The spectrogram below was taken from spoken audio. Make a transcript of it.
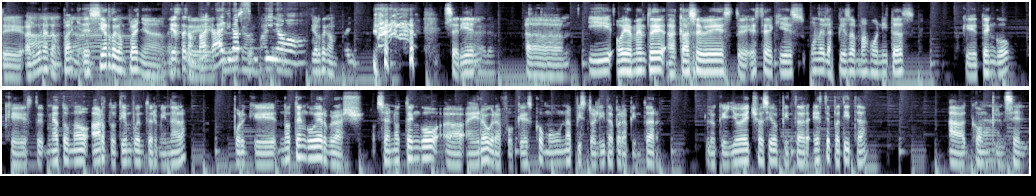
de alguna Ah, campaña, de cierta campaña. Cierta este, campaña. ¡Ay, Cierta Dios campaña. mío! Cierta campaña. Seriel. Claro. Ah, y obviamente acá se ve este, este de aquí es una de las piezas más bonitas que tengo, que este, me ha tomado harto tiempo en terminar, porque no tengo airbrush, o sea, no tengo ah, aerógrafo, que es como una pistolita para pintar. Lo que yo he hecho ha sido pintar este patita ah, con pincel.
